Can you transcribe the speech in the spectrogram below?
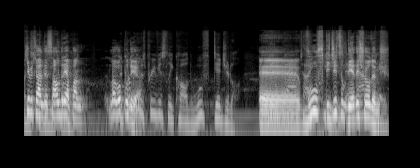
Skibidi saldırı yapan lavuk bu diyor. Ee, Woof IT Digital and diye de şey oluyormuş.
